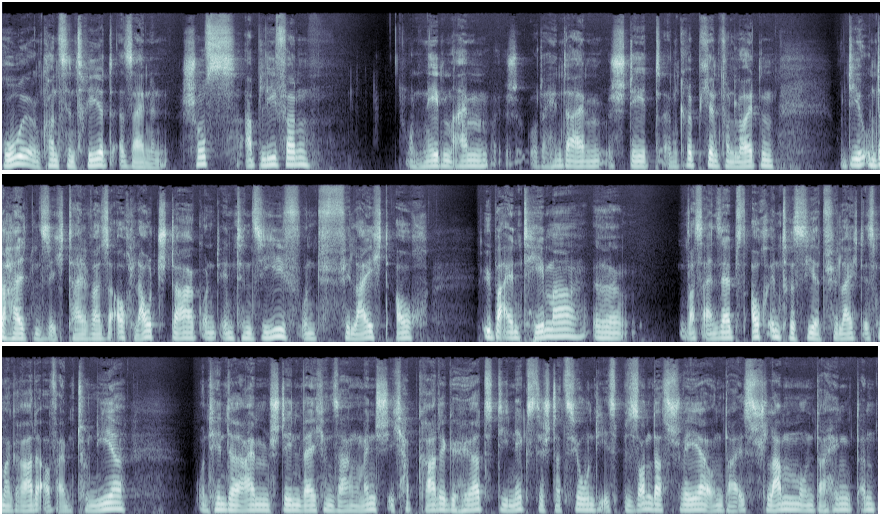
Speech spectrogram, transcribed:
Ruhe und konzentriert seinen Schuss abliefern und neben einem oder hinter einem steht ein Grüppchen von Leuten und die unterhalten sich teilweise auch lautstark und intensiv und vielleicht auch über ein Thema, äh, was einen selbst auch interessiert. Vielleicht ist man gerade auf einem Turnier und hinter einem stehen welche und sagen, Mensch, ich habe gerade gehört, die nächste Station, die ist besonders schwer und da ist Schlamm und da hängt ein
